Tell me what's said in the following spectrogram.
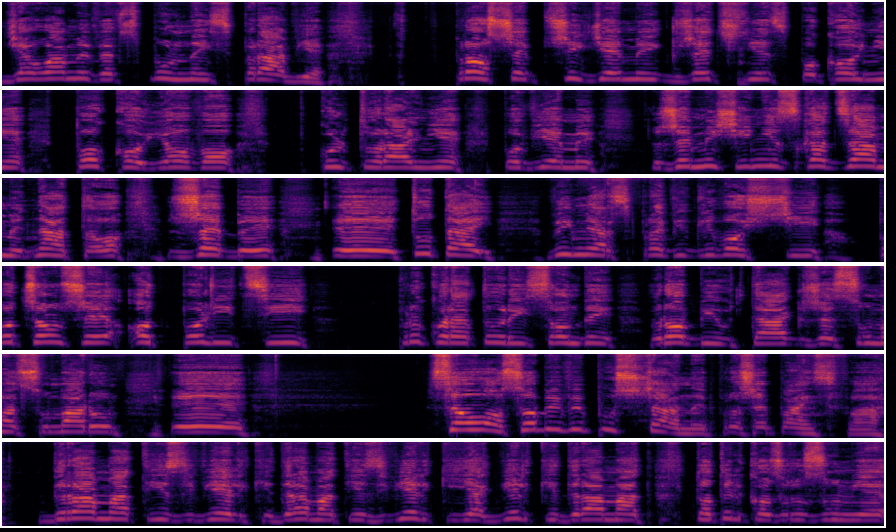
Działamy we wspólnej sprawie. Proszę, przyjdziemy grzecznie, spokojnie, pokojowo, kulturalnie powiemy, że my się nie zgadzamy na to, żeby y, tutaj wymiar sprawiedliwości, począwszy od policji, prokuratury i sądy, robił tak, że suma summarum y, są osoby wypuszczane, proszę Państwa. Dramat jest wielki, dramat jest wielki. Jak wielki dramat, to tylko zrozumie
